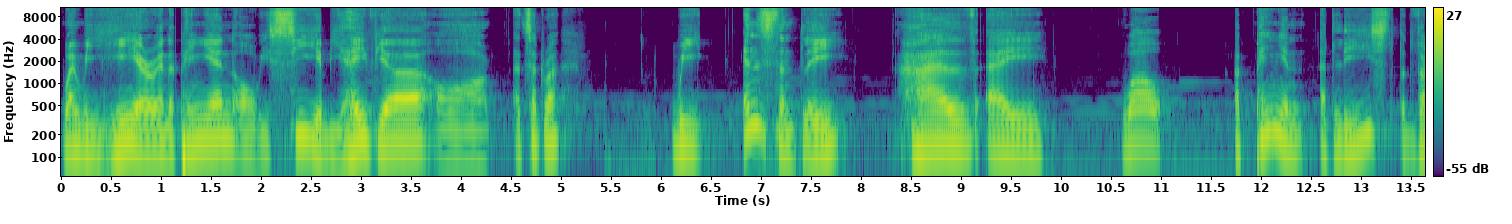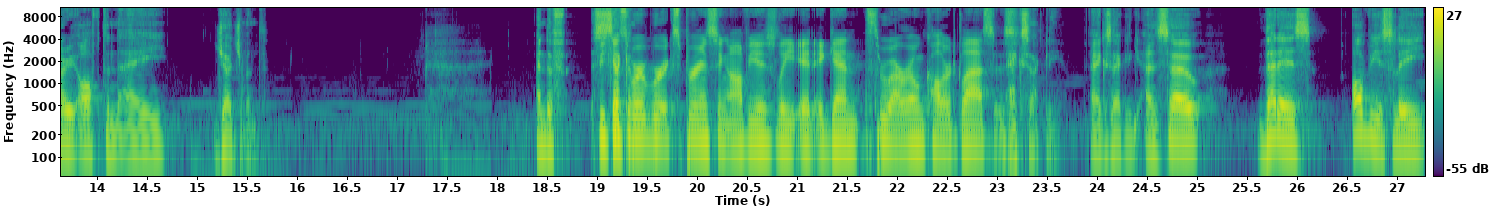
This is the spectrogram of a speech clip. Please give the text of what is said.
when we hear an opinion or we see a behavior or etc., we instantly have a well opinion at least, but very often a judgment. And the f- Because second- we're, we're experiencing obviously it again through our own colored glasses. Exactly. Exactly. And so that is obviously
